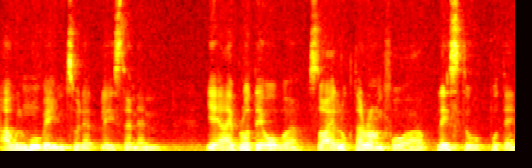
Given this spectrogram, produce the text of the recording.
I will move her into that place, and then yeah, I brought her over. So I looked around for a place to put her,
